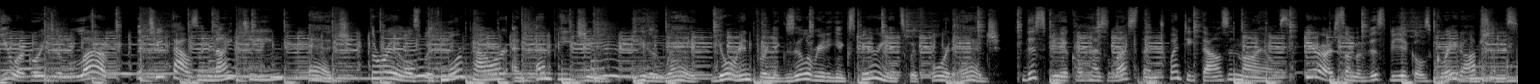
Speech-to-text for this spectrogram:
You are going to love the 2019 Edge. Thrills with more power and MPG. Either way, you're in for an exhilarating experience with Ford Edge. This vehicle has less than 20,000 miles. Here are some of this vehicle's great options.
